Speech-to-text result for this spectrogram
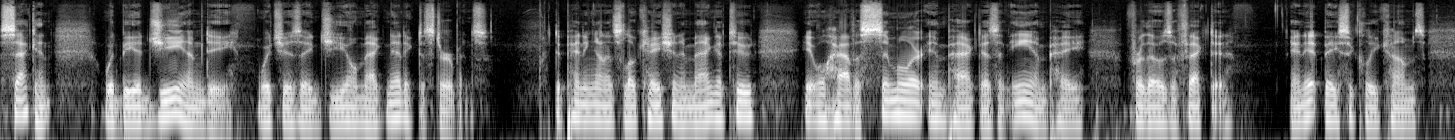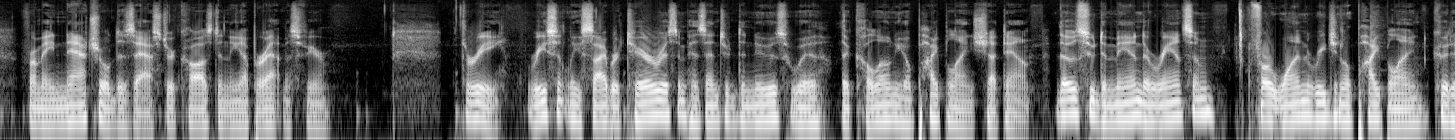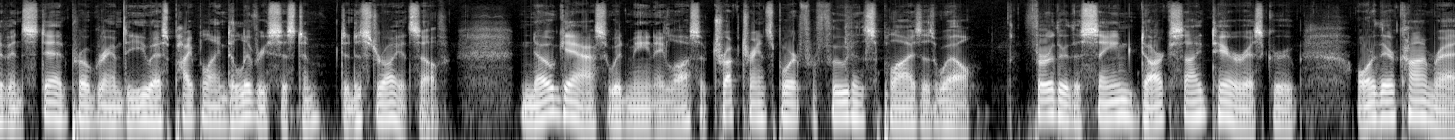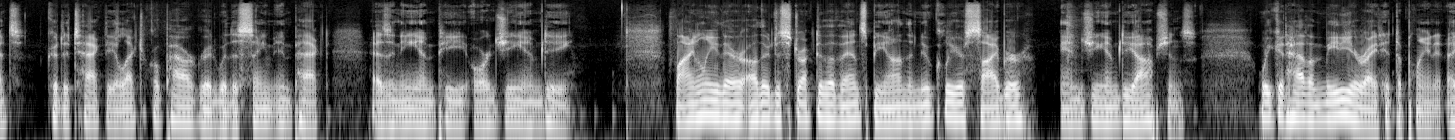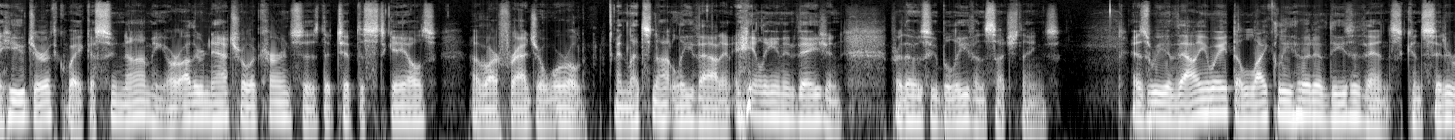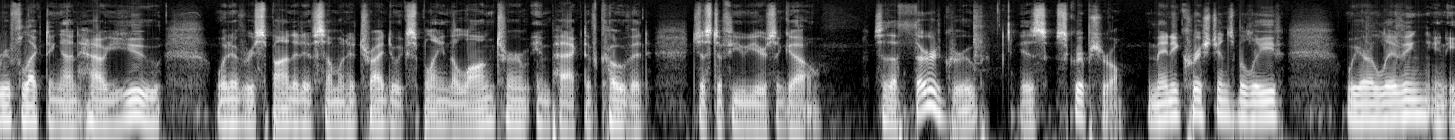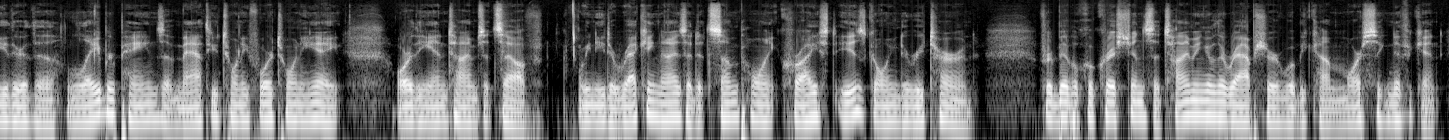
Second would be a GMD, which is a geomagnetic disturbance. Depending on its location and magnitude, it will have a similar impact as an EMP for those affected. And it basically comes from a natural disaster caused in the upper atmosphere. Three, Recently, cyber terrorism has entered the news with the Colonial Pipeline shutdown. Those who demand a ransom for one regional pipeline could have instead programmed the U.S. pipeline delivery system to destroy itself. No gas would mean a loss of truck transport for food and supplies as well. Further, the same dark side terrorist group or their comrades could attack the electrical power grid with the same impact as an EMP or GMD. Finally, there are other destructive events beyond the nuclear, cyber, and GMD options. We could have a meteorite hit the planet, a huge earthquake, a tsunami, or other natural occurrences that tip the scales of our fragile world. And let's not leave out an alien invasion for those who believe in such things. As we evaluate the likelihood of these events, consider reflecting on how you would have responded if someone had tried to explain the long term impact of COVID just a few years ago. So the third group is scriptural. Many Christians believe we are living in either the labor pains of Matthew 24:28 or the end times itself. We need to recognize that at some point Christ is going to return. For biblical Christians, the timing of the rapture will become more significant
